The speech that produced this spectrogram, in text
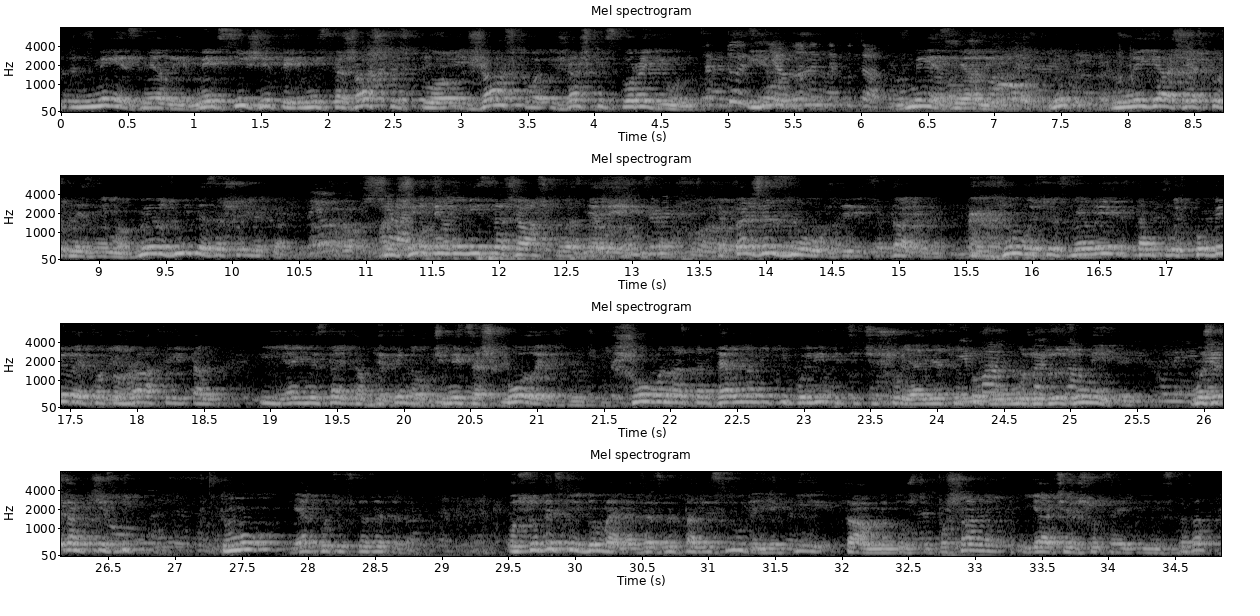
Ми зняли. Ми всі жителі міста Жашківського, Жашкова і Жашківського району. Це хтось І- зняв, але не депутати. Ми зняли. Ну, ну не я ж я ж теж не знімав. Ви розумієте, за що я кажу? Жителі міста Жашкова зняли. Тепер же знову ж дивіться, далі. Знову все зняли, там когось побили фотографії, там, і я й не знаю, там дитина, учениця школи. Що вона там, де вона в якій політиці чи що, я, я цього теж не можу зрозуміти. Може там щось. Тому я хочу сказати так. Особисто й до мене вже звертались люди, які там на дошці пошани, я через що це і сказав.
